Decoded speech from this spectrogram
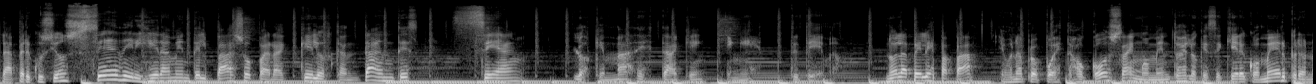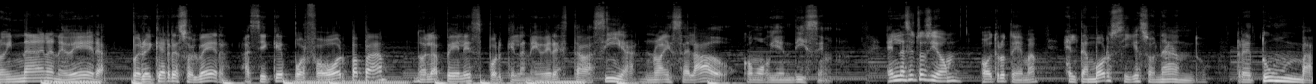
la percusión cede ligeramente el paso para que los cantantes sean los que más destaquen en este tema. No la peles papá es una propuesta jocosa en momentos en los que se quiere comer pero no hay nada en la nevera, pero hay que resolver, así que por favor papá no la peles porque la nevera está vacía, no hay salado, como bien dicen. En la situación, otro tema, el tambor sigue sonando, retumba,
